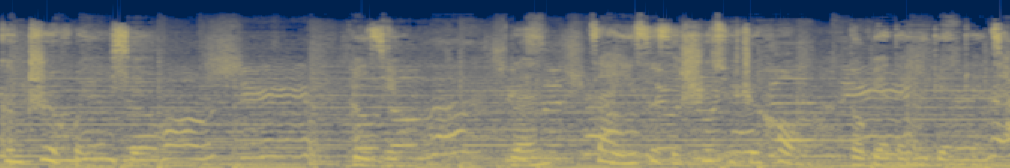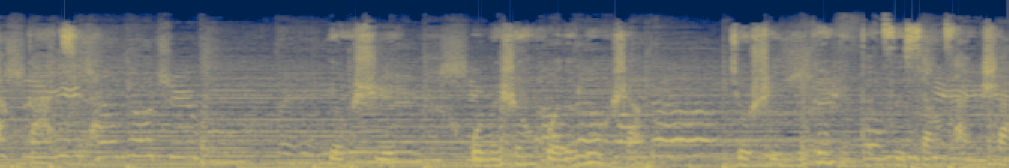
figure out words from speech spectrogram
更智慧一些。毕竟，人在一次次失去之后，都变得一点点强大起来。有时，我们生活的路上，就是一个人的自相残杀。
